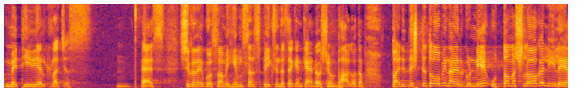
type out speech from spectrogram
material clutches. Hmm. As Shukadev Goswami himself speaks in the second canto of Srimad Bhagavatam, പരിധിഷ്ഠിതോപി നൈർഗുണ്യെ ഉത്തമശ്ലോകലീലയ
